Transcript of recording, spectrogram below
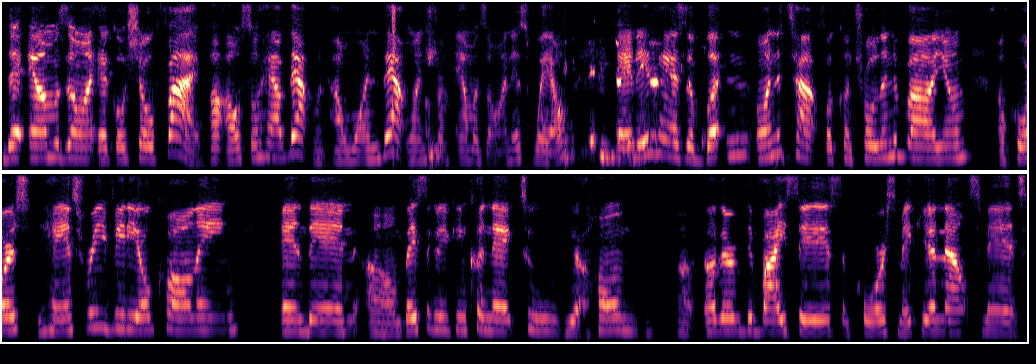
the Amazon Echo Show 5. I also have that one. I won that one from Amazon as well. And it has a button on the top for controlling the volume. Of course, hands-free video calling. And then um, basically you can connect to your home uh, other devices, of course, make your announcements.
